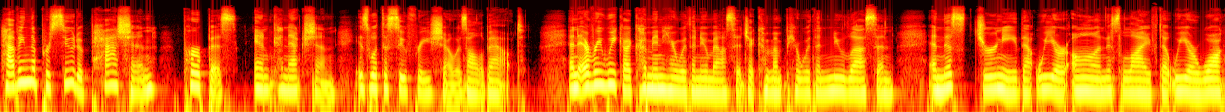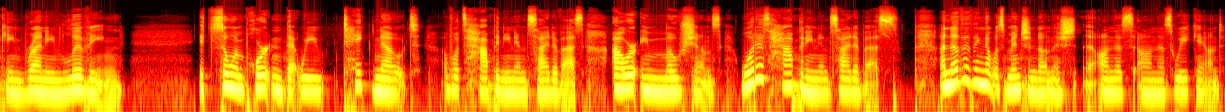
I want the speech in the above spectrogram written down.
Having the pursuit of passion, purpose, and connection is what the Sue Fries Show is all about. And every week I come in here with a new message. I come up here with a new lesson. And this journey that we are on, this life that we are walking, running, living, it's so important that we take note of what's happening inside of us, our emotions, what is happening inside of us. Another thing that was mentioned on this on this on this weekend,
